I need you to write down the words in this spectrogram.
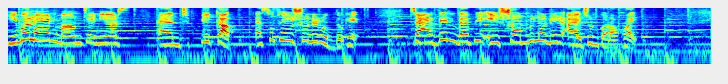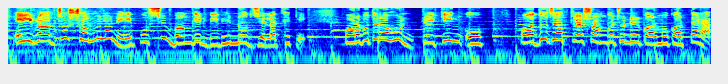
Himalayan mountaineers and pick up অ্যাসোসিয়েশনের উদ্যোগে। চার দিন ব্যাপী এই সম্মেলনের আয়োজন করা হয়। এই রাজ্য সম্মেলনে পশ্চিমবঙ্গের বিভিন্ন জেলা থেকে পর্বতারোহণ ট্রেকিং ও পদযাত্রা সংগঠনের কর্মকর্তারা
